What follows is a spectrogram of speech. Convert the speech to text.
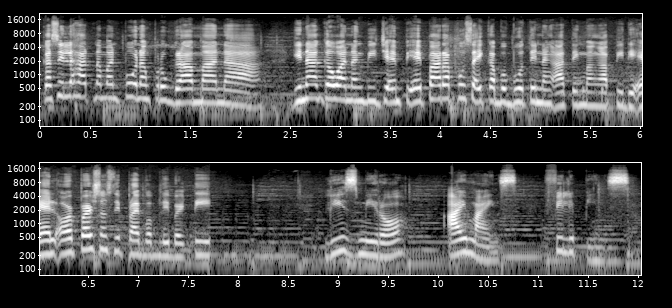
Kasi lahat naman po ng programa na ginagawa ng BGMP ay para po sa ikabubuti ng ating mga PDL or persons deprived of liberty. Liz Miro, iMinds, Philippines.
